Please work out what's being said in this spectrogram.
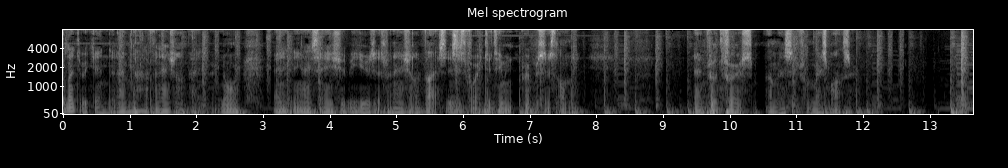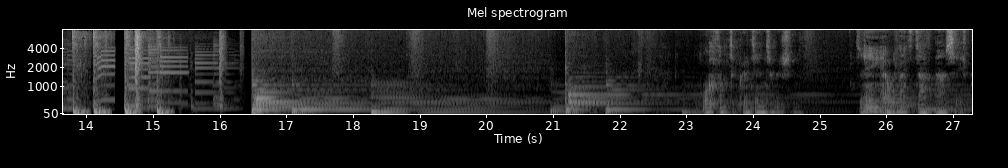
would like to begin that I'm not a financial advisor, nor anything I say should be used as financial advice. This is for entertainment purposes only. And but first, a message from my sponsor. Welcome to Crypto Intuition. Today, I would like to talk about SafeMoon.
